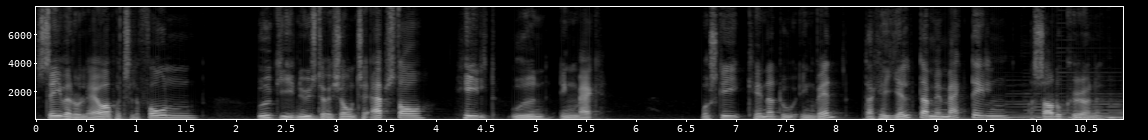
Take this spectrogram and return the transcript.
se hvad du laver på telefonen, udgive nyeste version til App Store, helt uden en Mac. Måske kender du en ven, der kan hjælpe dig med Mac-delen, og så er du kørende.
